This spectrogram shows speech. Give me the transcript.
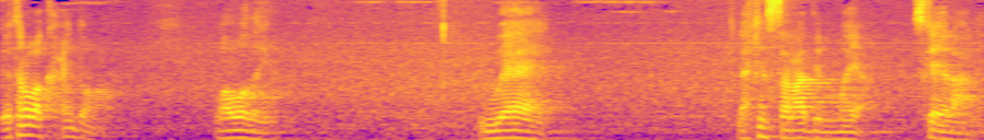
deetna waa kaxayn doonaa. Waa wadaya waay laakiin salaadii maya iska ilaali.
